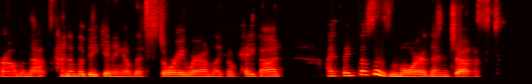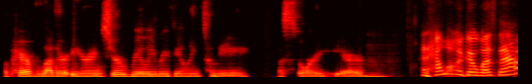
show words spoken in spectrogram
from. And that's kind of the beginning of this story where I'm like, okay, God, I think this is more than just a pair of leather earrings. You're really revealing to me a story here. Mm. And how long ago was that?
